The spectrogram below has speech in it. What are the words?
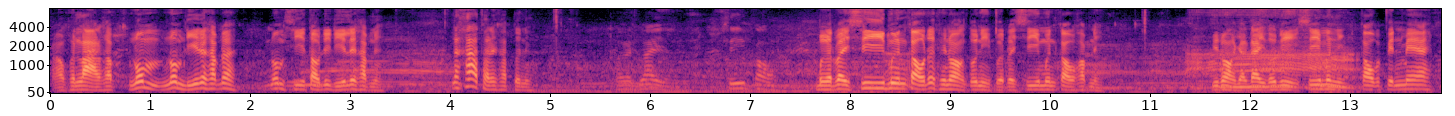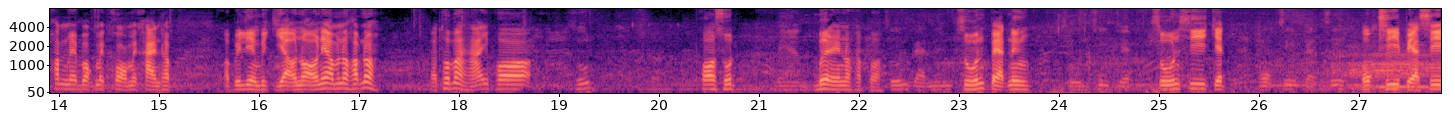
เอาเพิ่นลาดครับนมนมดีเลยครับเนาะนมสีเต่าดีๆเลยครับนี่ราคาเท่าไหร่ครับตัวนี้เปิดไว้สี่เก้าเปิดไว้สี่หมื่นเก่าด้วยพี่น้องตัวนี้ เปิดไว้สี่หมื่นเก่าครับนี่พี่น้องอยากได้ตัวนี้สี่หมื่นเก่าไปเป็นแม่พันธุ์แม่บอกแม่คอกแม่คายนะครับเอาไปเลี้ยงไปเกี่ยวเอาเนาะเอาเนี่ยมันเนาะครับเนาะแล้วโทรมาหาอีพอศูนย์พอสุดแมน เบอร์ไหนเนาะครับพอศูนย์แปดหนึ่งศูนย์แปดหนึ่งศูนย์สี่เจ็ดศูนย์สี่เจ็ดหกสี่แปดสี่หกสี่แปดสี่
